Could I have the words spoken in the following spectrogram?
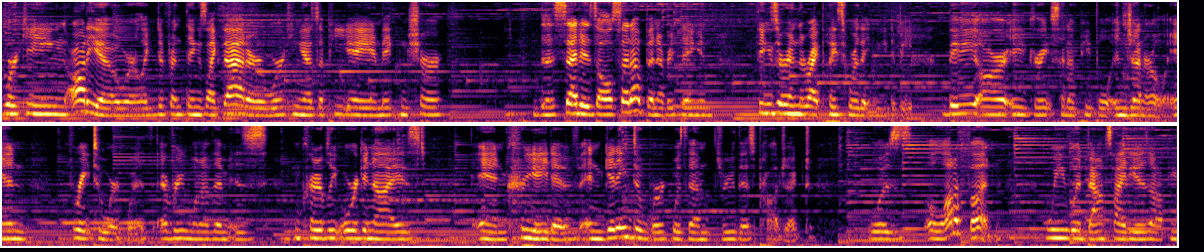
working audio or like different things like that, or working as a PA and making sure the set is all set up and everything and things are in the right place where they need to be. They are a great set of people in general and great to work with. Every one of them is incredibly organized and creative, and getting to work with them through this project was a lot of fun. We would bounce ideas off of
